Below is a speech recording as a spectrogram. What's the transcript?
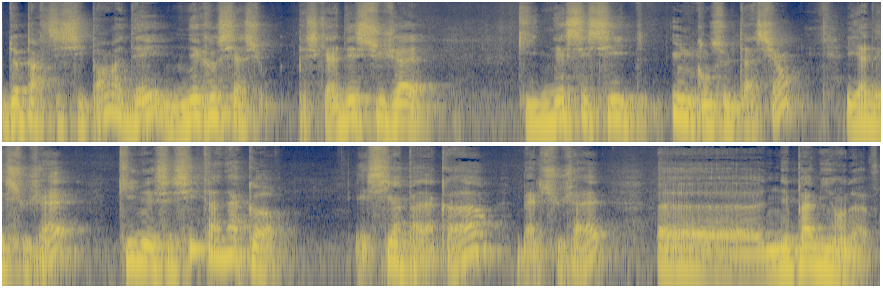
de participant à des négociations. Puisqu'il y a des sujets qui nécessitent une consultation, il y a des sujets qui nécessitent un accord. Et s'il n'y a pas d'accord, ben, le sujet euh, n'est pas mis en œuvre.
